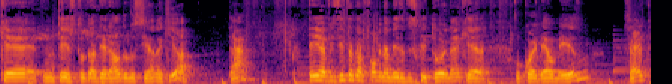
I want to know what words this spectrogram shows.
que é um texto do Aderaldo Luciano aqui, ó, tá? Tem a Visita da Fome na Mesa do Escritor, né? Que é o cordel mesmo, certo?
